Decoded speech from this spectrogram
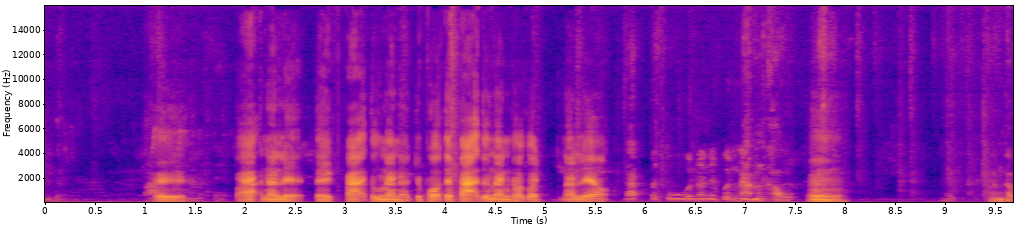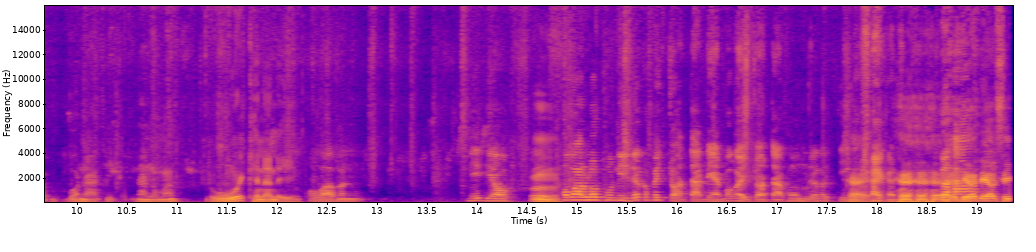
นี่ก็เออปะนั่นแหละ แต่ปะตรงนั้นอะเฉพาะแต่ปะตรงนั้นเขาก็นั่นแล้วดัดประตูนั่นให้เพิ่นหน้ามันเข้าเออเพิ่นกับบ่น่าที่นั่นหรอกมั้งโอ้ยแค่นั้นเอง เพราะว่ามันนิดเดียวอืมเพราะว่ารถพวกนี้เดี๋ยวก็ไปจอดตากแดดบ่ก็ไปจอดตากลมเดี๋ยวก็ตีใช่ใกล้กันเดี๋ยวเดี๋ยวสี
